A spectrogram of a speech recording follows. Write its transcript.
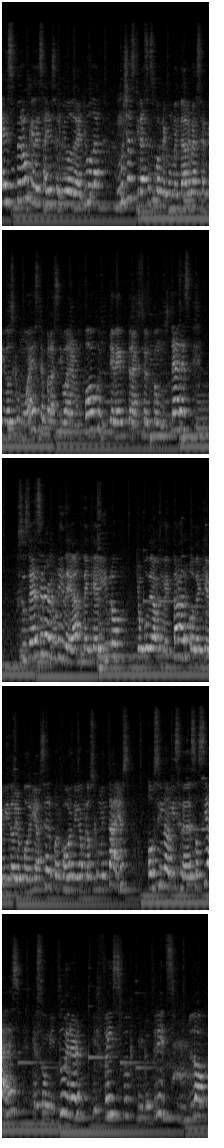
Espero que les haya servido de ayuda. Muchas gracias por recomendarme hacer videos como este para así variar un poco y tener interacción con ustedes. Si ustedes tienen alguna idea de qué libro yo pudiera comentar o de qué video yo podría hacer, por favor díganme en los comentarios. O si no, a mis redes sociales, que son mi Twitter, mi Facebook, mi Goodreads, mi blog,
